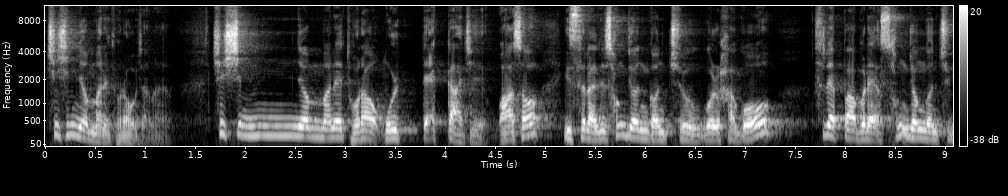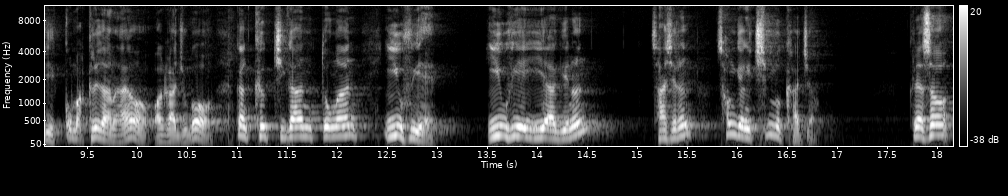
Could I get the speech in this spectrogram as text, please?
70년 만에 돌아오잖아요. 70년 만에 돌아올 때까지 와서 이스라엘이 성전 건축을 하고 스레바블의 성전 건축이 있고 막 그러잖아요. 와가지고 그러니까 그 기간 동안 이후에 이후의 이야기는 사실은 성경이 침묵하죠. 그래서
